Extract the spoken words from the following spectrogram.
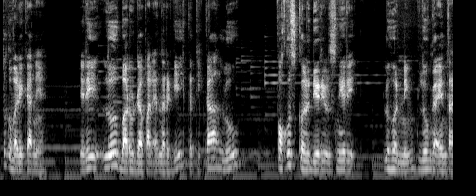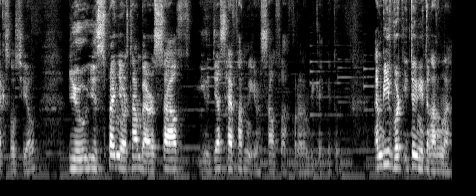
itu kebalikannya. Jadi lu baru dapat energi ketika lu fokus ke diri lu sendiri. Lu hening lu nggak interact sosial. You you spend your time by yourself you just have fun with yourself lah kurang lebih kayak gitu. Ambivert itu yang di tengah-tengah.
